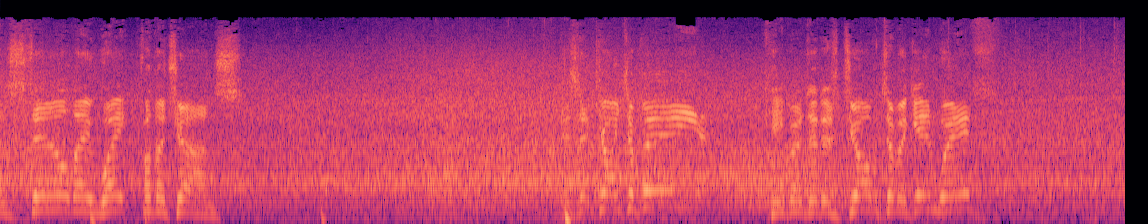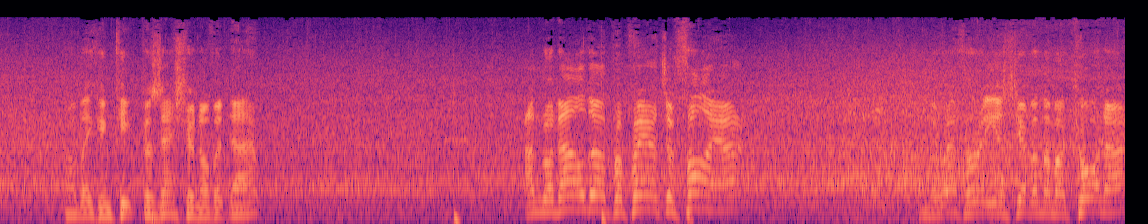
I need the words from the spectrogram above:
And still they wait for the chance. Is it going to be? Keeper did his job to begin with. Well, they can keep possession of it now. And Ronaldo prepared to fire. And the referee has given them a corner.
